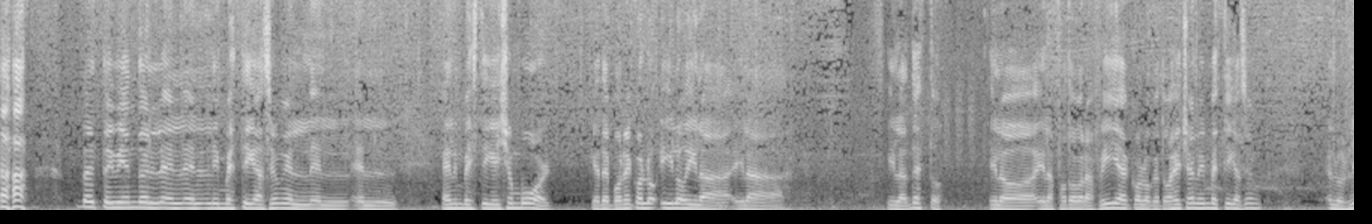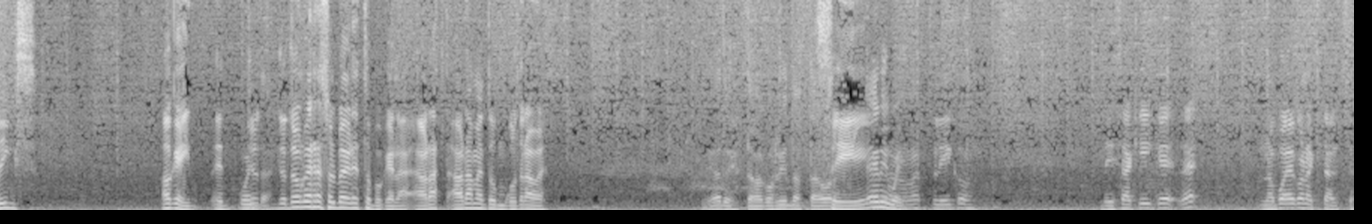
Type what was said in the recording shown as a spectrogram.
Estoy viendo el, el- el- la investigación, el, el, el, el investigation board que te pone con los hilos y la y la y las de esto y, lo, y la fotografía con lo que tú has hecho en la investigación, en los links. Ok, eh, yo, tengo que resolver esto porque la- ahora, ahora me tumbó otra vez. Fíjate, estaba corriendo hasta ahora. Sí, Anyway, no me explico. Dice aquí que eh, no puede conectarse.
